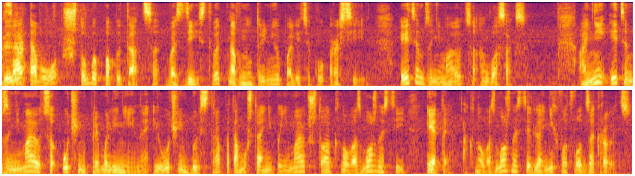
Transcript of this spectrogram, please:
для того, чтобы попытаться воздействовать на внутреннюю политику России. Этим занимаются англосаксы. Они этим занимаются очень прямолинейно и очень быстро, потому что они понимают, что окно возможностей, это окно возможностей для них вот-вот закроется.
